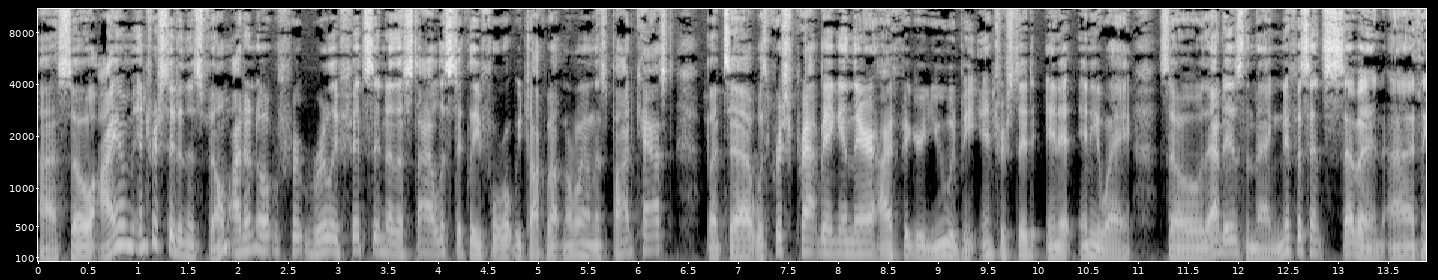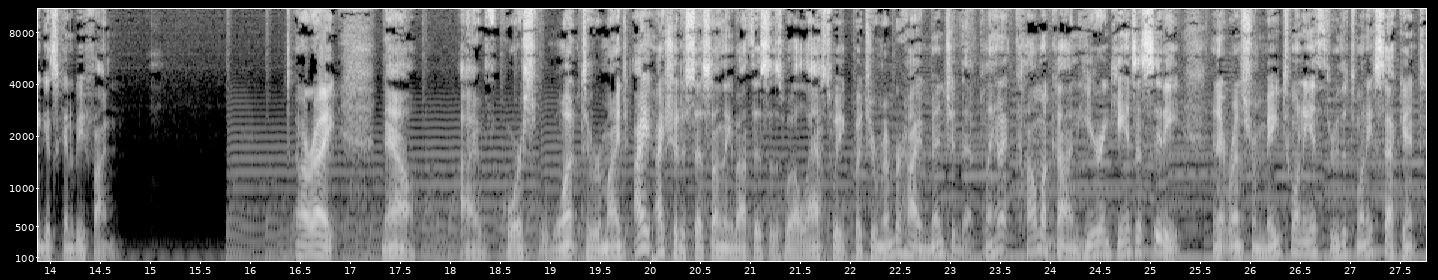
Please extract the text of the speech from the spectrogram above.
Uh, so I am interested in this film. I don't know if it really fits into the stylistically for what we talk about normally on this podcast, but uh, with Chris Pratt being in there, I figure you would be interested in it anyway. So that is the Magnificent Seven. I think it's going to be fun. All right. Now, I, of course, want to remind you, I, I, should have said something about this as well last week, but you remember how I mentioned that Planet Comic Con here in Kansas City, and it runs from May 20th through the 22nd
